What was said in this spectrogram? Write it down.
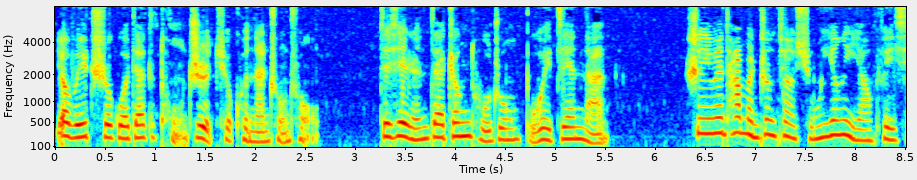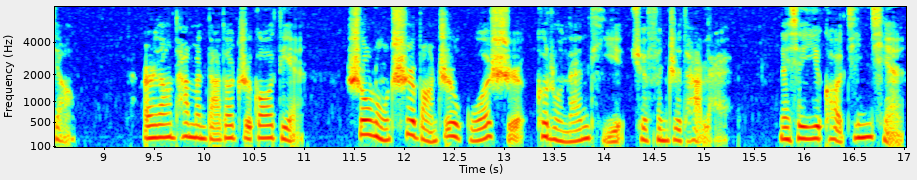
要维持国家的统治却困难重重。这些人在征途中不畏艰难，是因为他们正像雄鹰一样飞翔，而当他们达到制高点。收拢翅膀治国时，各种难题却纷至沓来。那些依靠金钱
